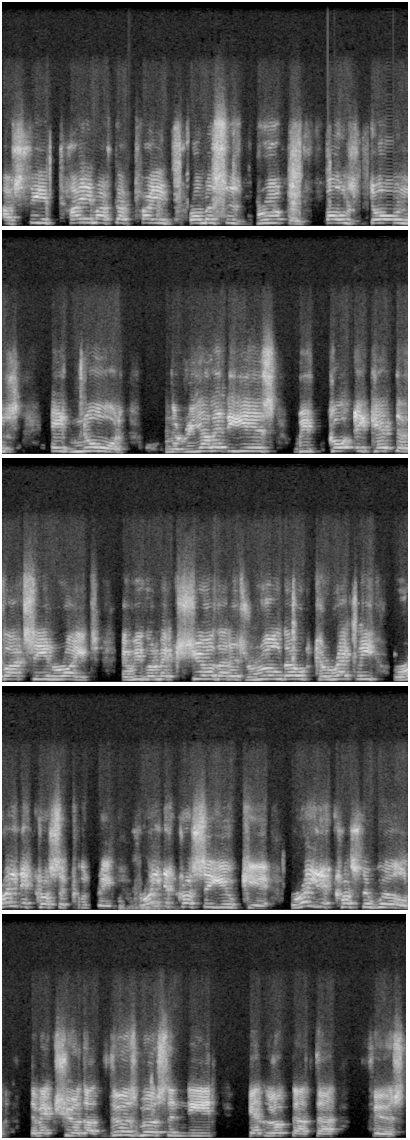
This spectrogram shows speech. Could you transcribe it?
I've seen time after time promises broken, false dawns ignored. And the reality is, we've got to get the vaccine right, and we've got to make sure that it's ruled out correctly right across the country, right across the UK, right across the world to make sure that those most in need get looked at first.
